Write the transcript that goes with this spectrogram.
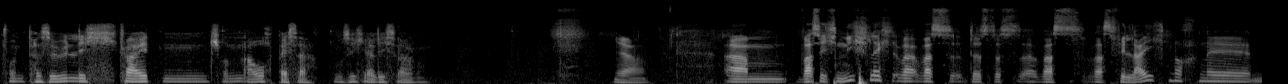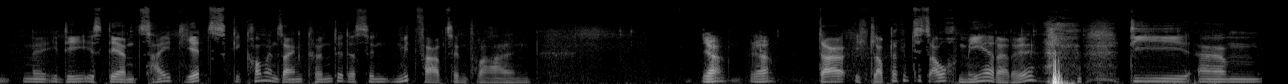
von Persönlichkeiten schon auch besser, muss ich ehrlich sagen. Ja, ähm, was ich nicht schlecht, was das, das, was, was vielleicht noch eine, eine Idee ist, deren Zeit jetzt gekommen sein könnte, das sind Mitfahrzentralen. Ja, ja. Da, ich glaube, da gibt es jetzt auch mehrere, die, ähm,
